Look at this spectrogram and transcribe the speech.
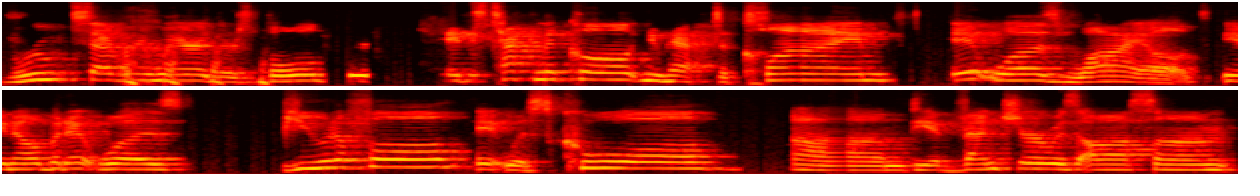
roots everywhere, there's boulders. It's technical, you have to climb. It was wild, you know, but it was beautiful. It was cool. Um, the adventure was awesome.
